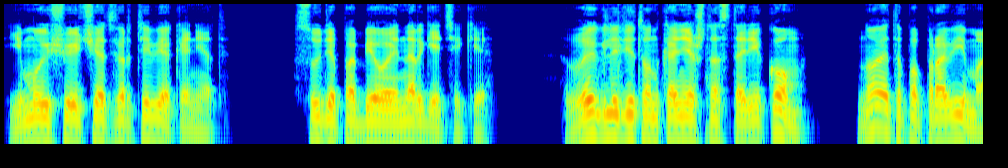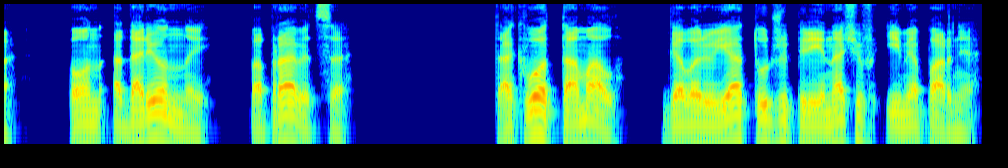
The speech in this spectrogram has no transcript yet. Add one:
Ему еще и четверти века нет, судя по биоэнергетике. Выглядит он, конечно, стариком, но это поправимо. Он одаренный, поправится. Так вот, Тамал, говорю я, тут же переиначив имя парня.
